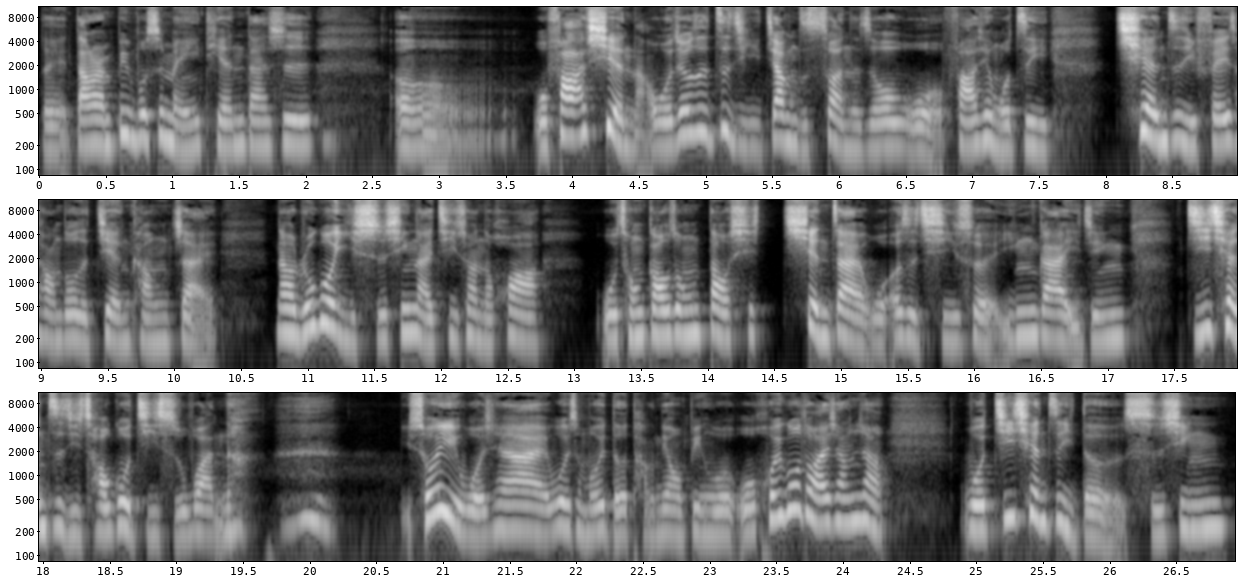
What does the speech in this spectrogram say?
对，当然并不是每一天，但是，呃，我发现呐，我就是自己这样子算了之后，我发现我自己欠自己非常多的健康债。那如果以时薪来计算的话，我从高中到现现在，我二十七岁，应该已经积欠自己超过几十万了。所以我现在为什么会得糖尿病？我我回过头来想想，我积欠自己的时薪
